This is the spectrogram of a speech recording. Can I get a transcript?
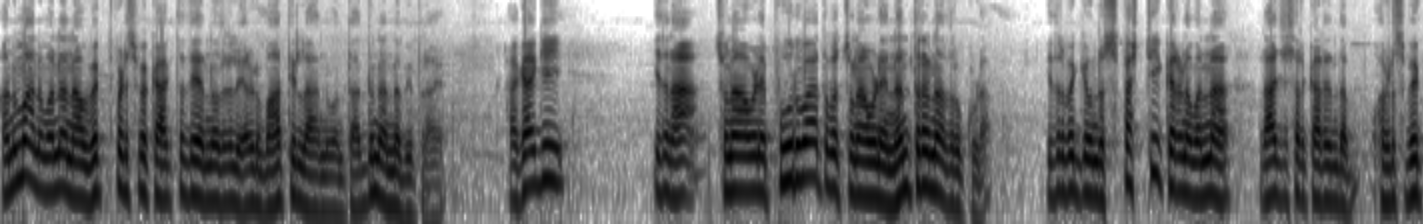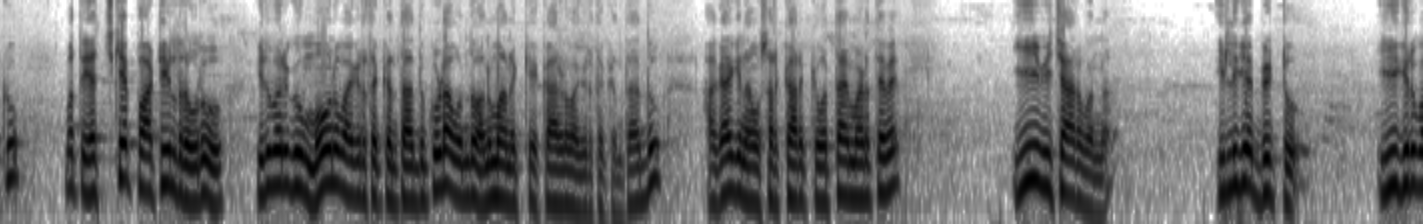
ಅನುಮಾನವನ್ನು ನಾವು ವ್ಯಕ್ತಪಡಿಸಬೇಕಾಗ್ತದೆ ಅನ್ನೋದರಲ್ಲಿ ಎರಡು ಮಾತಿಲ್ಲ ಅನ್ನುವಂಥದ್ದು ನನ್ನ ಅಭಿಪ್ರಾಯ. ಹಾಗಾಗಿ ಇದನ್ನು ಚುನಾವಣೆ ಪೂರ್ವ ಅಥವಾ ಚುನಾವಣೆ ನಂತರನಾದರೂ ಕೂಡ ಇದರ ಬಗ್ಗೆ ಒಂದು ಸ್ಪಷ್ಟೀಕರಣವನ್ನು ರಾಜ್ಯ ಸರ್ಕಾರದಿಂದ ಹೊರಡಿಸಬೇಕು. ಮತ್ತು ಎಚ್ ಕೆ ಪಾಟೀಲ್ರವರು ಇದುವರೆಗೂ ಮೌನವಾಗಿರ್ತಕ್ಕಂಥದ್ದು ಕೂಡ ಒಂದು ಅನುಮಾನಕ್ಕೆ ಕಾರಣವಾಗಿರ್ತಕ್ಕಂಥದ್ದು. ಹಾಗಾಗಿ ನಾವು ಸರ್ಕಾರಕ್ಕೆ ಒತ್ತಾಯ ಮಾಡ್ತೇವೆ. ಈ ವಿಚಾರವನ್ನು ಇಲ್ಲಿಗೆ ಬಿಟ್ಟು ಈಗಿರುವ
